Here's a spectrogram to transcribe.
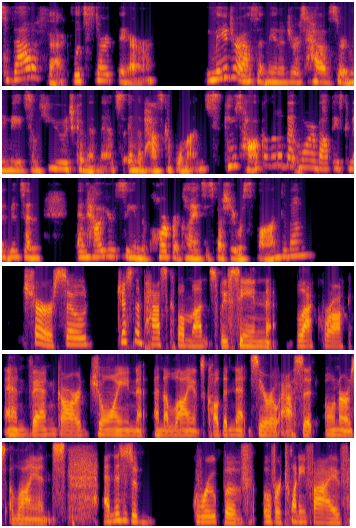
to that effect, let's start there. Major asset managers have certainly made some huge commitments in the past couple months. Can you talk a little bit more about these commitments and and how you're seeing the corporate clients especially respond to them? Sure. So just in the past couple months, we've seen BlackRock and Vanguard join an alliance called the Net Zero Asset Owners Alliance. And this is a group of over 25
